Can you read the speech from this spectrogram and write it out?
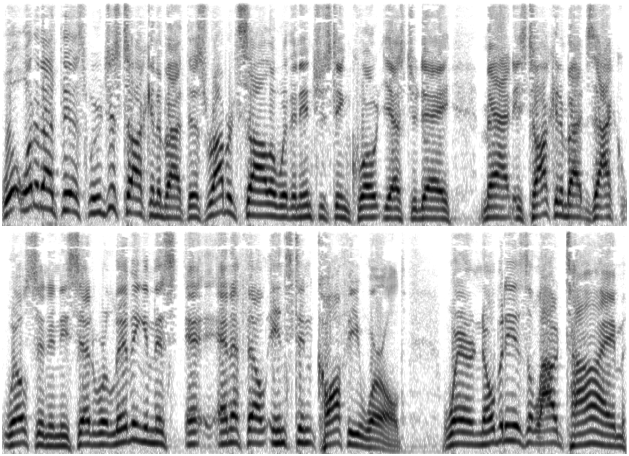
What, what about this? We were just talking about this. Robert Saleh with an interesting quote yesterday. Matt, he's talking about Zach Wilson, and he said, We're living in this uh, NFL instant coffee world where nobody is allowed time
